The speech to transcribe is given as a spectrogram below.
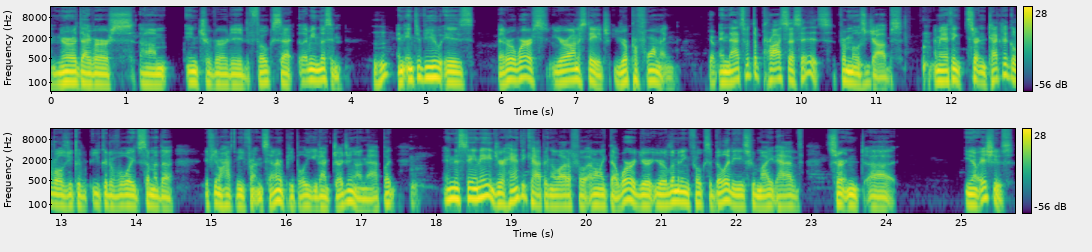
neurodiverse, um, introverted folks. That I mean, listen, Mhm. an interview is better or worse. You're on a stage, you're performing, Yep. and that's what the process is for most Mhm. jobs. I mean, I think certain technical roles you could you could avoid some of the if you don't have to be front and center people, you're not judging on that, but in this day and age, you're handicapping a lot of folks. I don't like that word. You're you're limiting folks' abilities who might have certain uh, you know issues.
